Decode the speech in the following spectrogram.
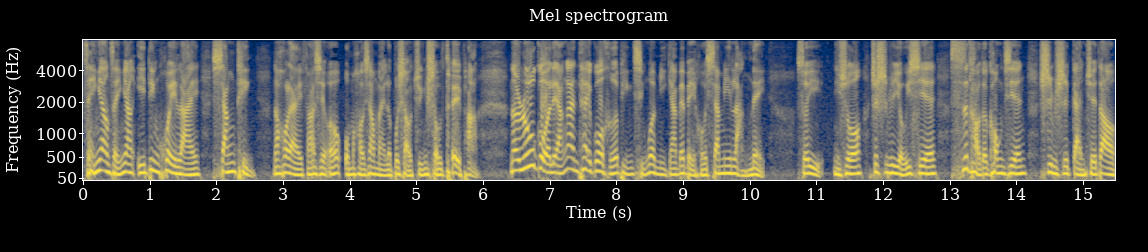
怎样怎样，一定会来相挺。那后来发现，哦，我们好像买了不少军售，对吧？那如果两岸太过和平，请问米加贝贝和虾米狼内？所以你说这是不是有一些思考的空间？是不是感觉到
